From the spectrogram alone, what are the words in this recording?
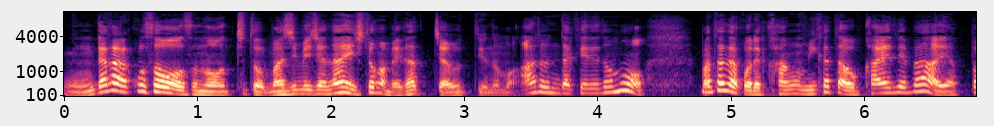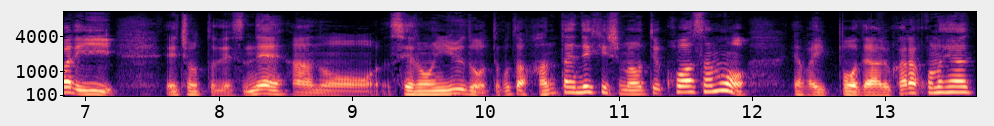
うん、だからこそ、その、ちょっと真面目じゃない人が目立っちゃうっていうのもあるんだけれども、まあ、ただこれ、見方を変えれば、やっぱり、えちょっとですね、あの、世論誘導ってことは反対にできてしまうっていう怖さも、やっぱ一方であるから、この辺は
